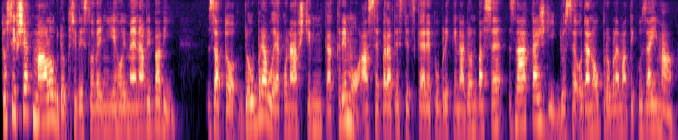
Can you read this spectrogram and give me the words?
To si však málo kdo při vyslovení jeho jména vybaví. Za to Doubravu jako návštěvníka Krymu a separatistické republiky na Donbase zná každý, kdo se o danou problematiku zajímá.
